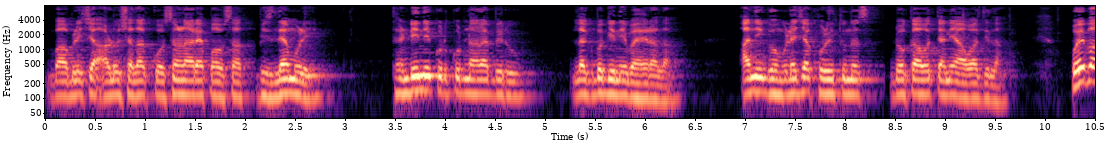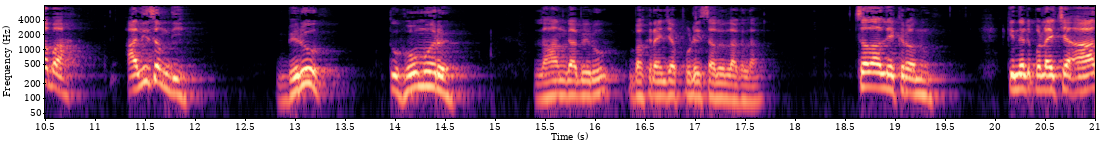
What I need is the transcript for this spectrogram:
बाबळीच्या आडोशाला कोसळणाऱ्या पावसात भिजल्यामुळे थंडीने कुडकुडणारा बिरू लगबगीने बाहेर आला. आणि घोंगड्याच्या खोळीतूनच डोकावत त्याने आवाज दिला. होय बाबा आली समधी. बिरू तू हो मोर. लहानगा बिरू बकऱ्यांच्या पुढे चालू लागला. चला लेकरानू किनट पडायच्या आत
